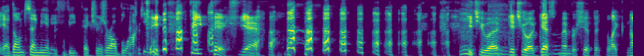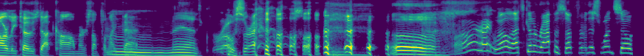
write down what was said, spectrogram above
yeah, don't send me any feet pictures or I'll block you. feet, feet pics, yeah. get you a get you a guest membership at like gnarlytoes.com or something like that. Mm, man, gross, right? oh, all right. Well, that's gonna wrap us up for this one. So,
